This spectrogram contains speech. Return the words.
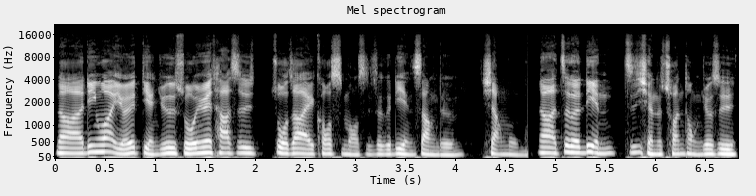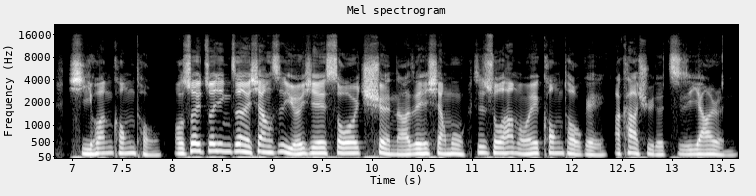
那另外有一点就是说，因为它是坐在 Cosmos 这个链上的项目嘛，那这个链之前的传统就是喜欢空投哦，所以最近真的像是有一些 Solar Chain 啊这些项目，是说他们会空投给 Akash 的质押人。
